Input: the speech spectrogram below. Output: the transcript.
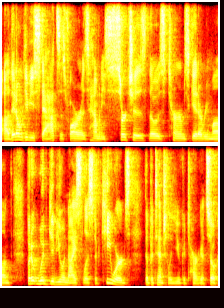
uh, they don't give you stats as far as how many searches those terms get every month, but it would give you a nice list of keywords that potentially you could target. So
